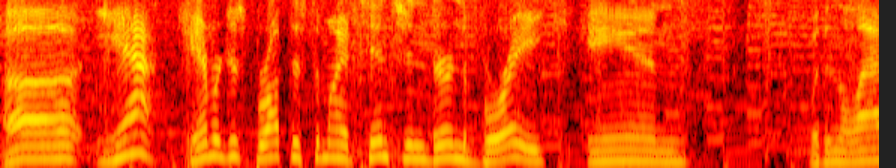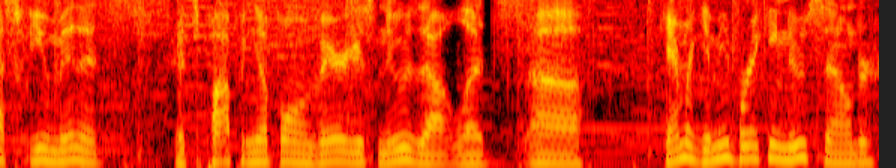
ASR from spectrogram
Uh, yeah, Cameron just brought this to my attention during the break, and within the last few minutes, it's popping up on various news outlets. Uh, Cameron, give me breaking news sounder.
